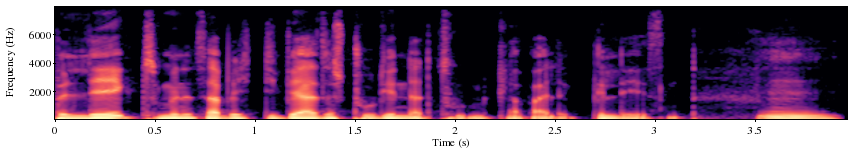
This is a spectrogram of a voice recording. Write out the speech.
belegt. Zumindest habe ich diverse Studien dazu mittlerweile gelesen. Mhm.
